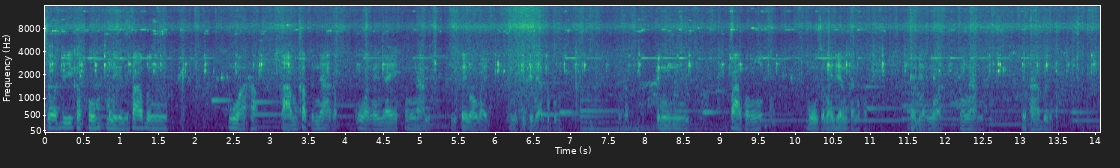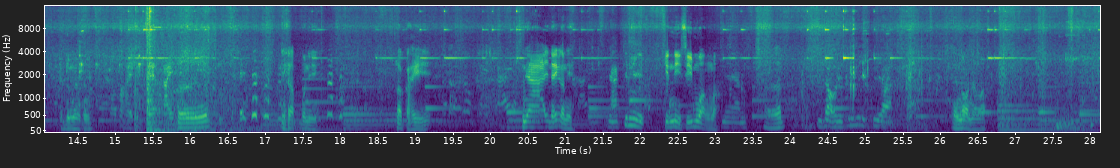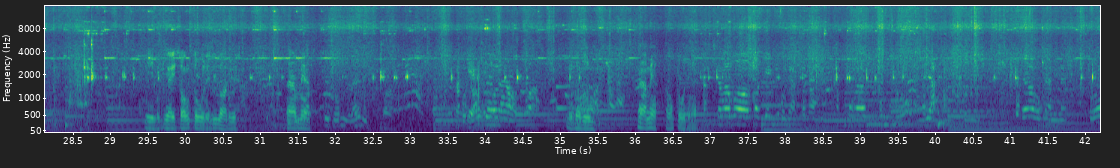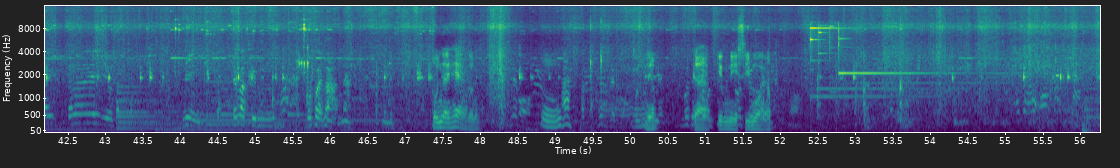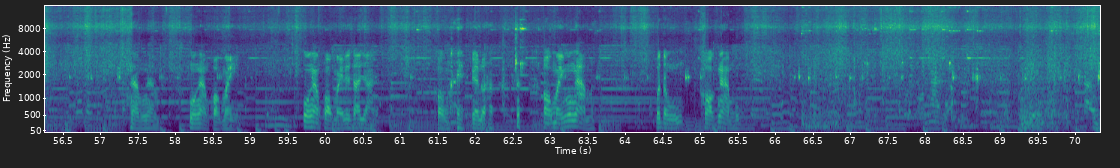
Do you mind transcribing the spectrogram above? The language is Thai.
สวัสดีครับผมวันนี้ก็จะพาเบิ่งงัวครับ ตามครับสัญญาครับงัวใหญ่ๆทำงานที่เคยบอกไว้ในคลิปที่แล้วครับผมนะครับเป็นฟาร์มของหมูสมัยเรียนกันครับเราเลี้ยงงัวทำงานจะพาเบิ่งไปเบิ่งกันครับผมก็ให้แก้ไขเออนี่ครับวันนี้เราก็ให้ยาไอ้ไหนกันนี่อยากกินนี่กินนี่สีม่วงมาแมนเอออีเจ้านี่กินนี่เกลือแน่นอนนะครับ นี่เป็นไงสองตัวเนี่ยที่หลอดเลยน้าแม่คือผมอยู่แล้วนี่แก้โตแล้วนี่ครับผมน้าแม่สองตัวเนี่ยครับแต่ว่าบ่บ่เก่งที่ประกันประกันแต่ว่ามันระยะแต่ว่าประกันนะเฮ้ยเฮ้ยอยู่นี่แต่ว่าคือก็ค่อยผ่านนะตัวใหญ่แห้งตัวนี้อือเดี๋ยวจะกินนี่สีม่วงครับงามงามงัวงามของใหม่ งัวงามของใหม่ด้วยสายใหญ่ของใหม่เป็นวะของใหม่งัวงามก็ต้องของงามครับ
